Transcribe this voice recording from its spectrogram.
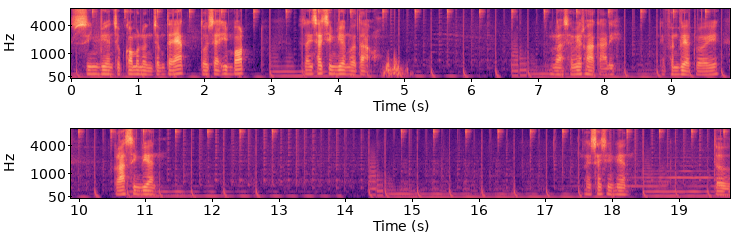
sinh viên. common. ts, tôi sẽ import danh sách sinh viên vừa tạo chúng ta sẽ viết hoa cả đi, để phân biệt với class sinh viên danh sách sinh viên từ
